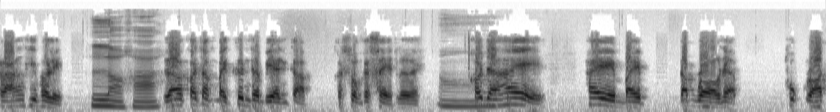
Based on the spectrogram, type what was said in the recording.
ครั้งที่ผลิตเหรอคะแล้วก็ต้องไปขึ้นทะเบียนกับกระทรวงเกษตรเลยอ๋อเขาจะให้ให้ใบรับรองเนี่ย ทุกล็อต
